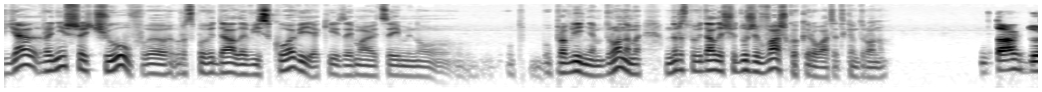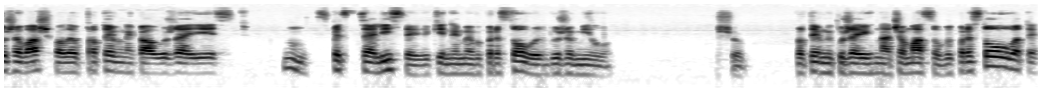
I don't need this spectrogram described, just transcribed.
я раніше чув, е, розповідали військові, які займаються іменно управлінням дронами. Вони розповідали, що дуже важко керувати таким дроном. Так, дуже важко, але в противника вже є ну, спеціалісти, які ними використовують дуже вміло. Що противник вже їх почав масово використовувати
